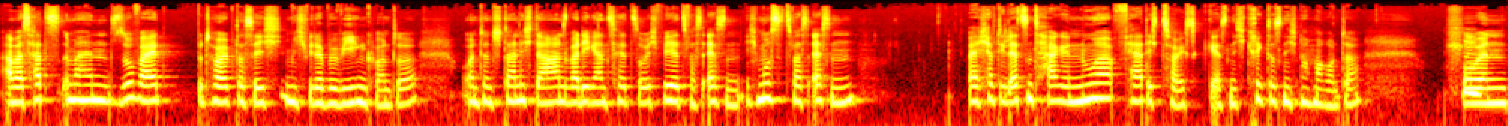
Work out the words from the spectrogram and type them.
Aber es hat es immerhin so weit betäubt, dass ich mich wieder bewegen konnte. Und dann stand ich da und war die ganze Zeit so, ich will jetzt was essen. Ich muss jetzt was essen. Weil ich habe die letzten Tage nur Fertigzeugs gegessen. Ich krieg das nicht nochmal runter. Und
